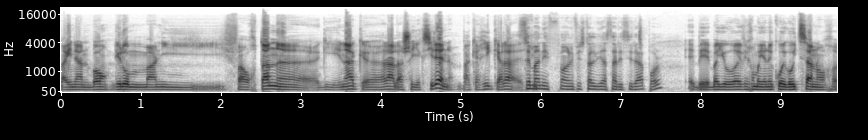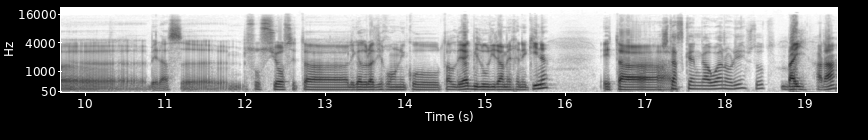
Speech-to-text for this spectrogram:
Baina, bon, gero manifa hortan, uh, gehienak, uh, lasaiak ziren. Bakarrik, ara, ez Ze manif manifestaldia zari zira, Paul? Ebe, baio, eberron baioneko egoitzan hor, uh, beraz, uh, sozioz eta legadola dirroneko taldeak bildu dira mejenekin. Eta... Estazken gauan hori, ustut? Bai, ara.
